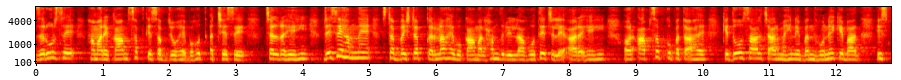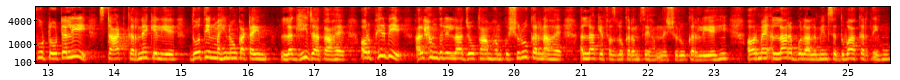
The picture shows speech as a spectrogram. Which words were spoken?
ज़रूर से हमारे काम सब के सब जो है, बहुत अच्छे से चल रहे हैं। जैसे हम हमने स्टेप बाय स्टेप करना है, वो काम अल्हम्दुलिल्लाह होते चले आ रहे हैं। और आप सबको पता है कि दो साल, चार महीने बंद होने के बाद इसको टोटली स्टार्ट करने के लिए दो तीन महीनों का टाइम लग ही जाता है। और फिर भी अल्हम्दुलिल्लाह जो काम हमको शुरू करना है, अल्लाह के फजलो करम से हमने शुरू कर लिए ही। और मैं अल्लाह रब्बुल आलमीन से दुआ करती हूँ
